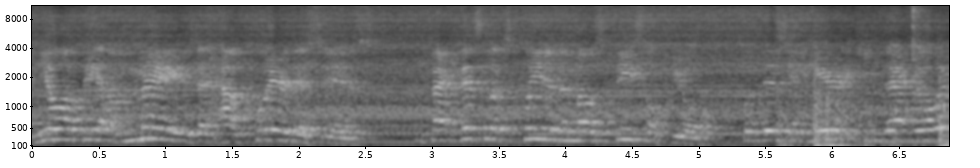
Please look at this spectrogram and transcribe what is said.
and you'll be amazed at how clear this is. In fact, this looks cleaner than most diesel fuel. Put this in here to keep that going.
